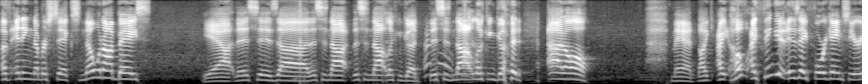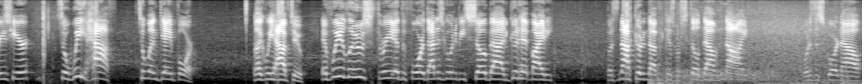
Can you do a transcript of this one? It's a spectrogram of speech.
of inning number six. No one on base. Yeah, this is uh this is not this is not looking good. This is not looking good at all man, like I hope I think it is a four game series here, so we have to win game four. Like we have to. If we lose three of the four, that is going to be so bad. Good hit, Mighty. But it's not good enough because we're still down nine. What is the score now?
